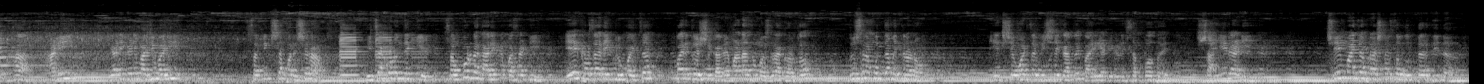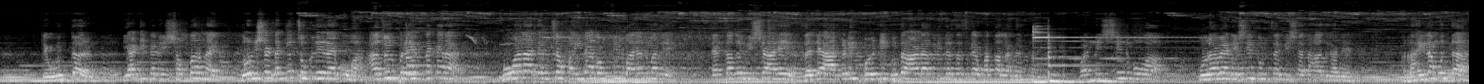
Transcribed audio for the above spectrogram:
हा आणि या ठिकाणी माझी बहीण समीक्षा परशुराम हिच्याकडून देखील संपूर्ण कार्यक्रमासाठी एक हजार एक रुपयाचं पारितोषिक आम्ही मानाचा मजला करतो. दुसरा मुद्दा मित्रांनो एक शेवटचा विषय करतोय बारी या ठिकाणी संपवतोय. शाहीराणी जे माझ्या प्रश्नाचं उत्तर दिलं ते उत्तर या ठिकाणी शंभर नाही दोनशे टक्के चुकलेलं आहे बुवा. अजून प्रयत्न करा. बुवाला त्यांच्या पहिल्या दोन तीन बाऱ्यांमध्ये त्यांचा जो विषय आहे जरी आकडीत कोयटी आड आडाकली त्याचाच काय पता लागत नाही. पण निश्चित बुवा पुराव्या दिवशी तुमचा विषयात हात घालेल. राहिला मुद्दा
